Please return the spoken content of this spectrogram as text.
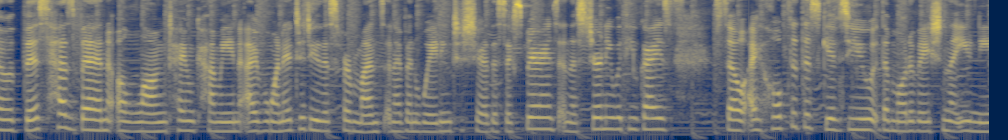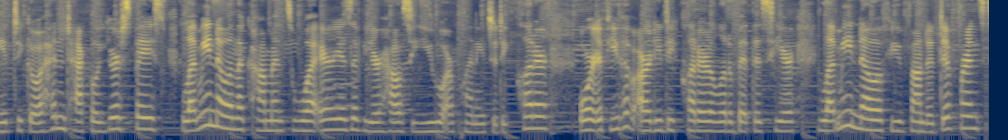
So this has been a long time coming. I've wanted to do this for months and I've been waiting to share this experience and this journey with you guys. So I hope that this gives you the motivation that you need to go ahead and tackle your space. Let me know in the comments what areas of your house you are planning to declutter or if you have already decluttered a little bit this year, let me know if you found a difference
